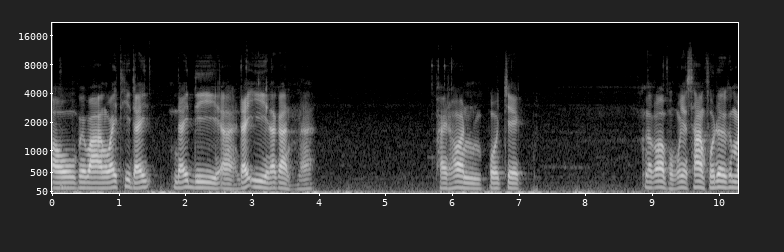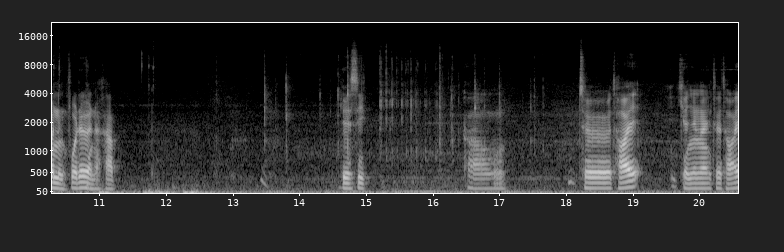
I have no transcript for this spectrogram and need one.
เอาไปวางไว้ที่ได้ได้ดีอ่าได้ e แล้วกันนะ Python Project แล้วก็ผมก็จะสร้างโฟลเดอร์ขึ้นมาหนึ่งโฟลเดอร์นะครับ Basic เอาเธอทอย เขียนยังไงเธอทอย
